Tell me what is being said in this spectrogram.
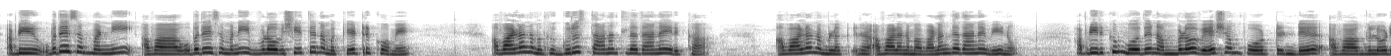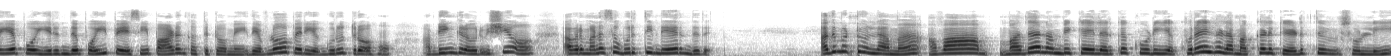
அப்படி உபதேசம் பண்ணி அவள் உபதேசம் பண்ணி இவ்வளோ விஷயத்தை நம்ம கேட்டிருக்கோமே அவளாம் நமக்கு குரு ஸ்தானத்தில் தானே இருக்கா? அவளை நம்மளுக்கு அவளை நம்ம வணங்க தானே வேணும். அப்படி இருக்கும்போது நம்மளோ வேஷம் போட்டுண்டு அவங்களோடையே போய் இருந்து பொய் பேசி பாடம் கற்றுட்டோமே இது எவ்வளோ பெரிய குரு துரோகம் அப்படிங்கிற ஒரு விஷயம் அவர் மனசை உறுத்திண்டே இருந்தது. அது மட்டும் இல்லாமல் அவா மத நம்பிக்கையில் இருக்கக்கூடிய குறைகளை மக்களுக்கு எடுத்து சொல்லி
